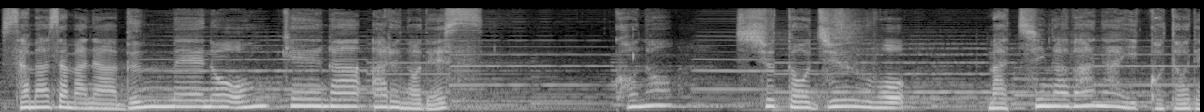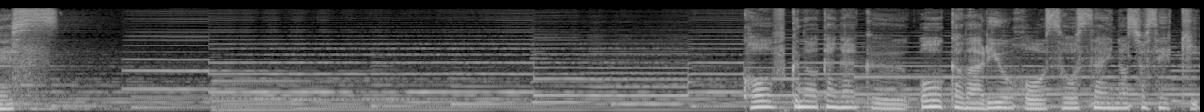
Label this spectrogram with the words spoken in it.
さまざまな文明の恩恵があるのです。この主と従を間違わないことです。幸福の科学大川隆法総裁の書籍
